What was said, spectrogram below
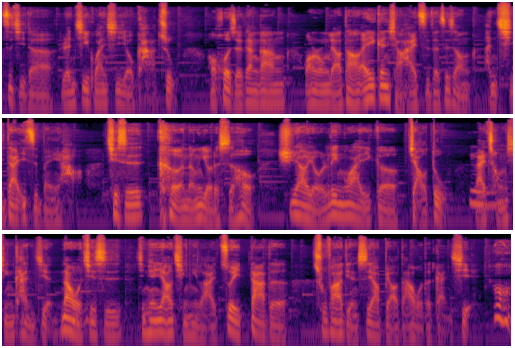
自己的人际关系有卡住，哦，或者刚刚王蓉聊到，哎，跟小孩子的这种很期待一直美好，其实可能有的时候需要有另外一个角度来重新看见。那我其实今天邀请你来，最大的出发点是要表达我的感谢哦，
